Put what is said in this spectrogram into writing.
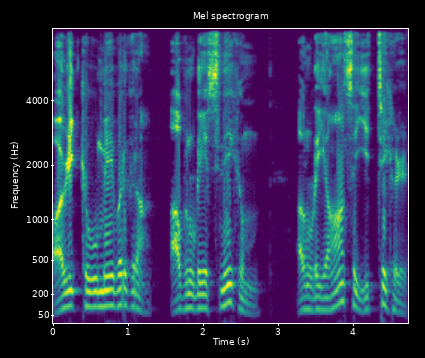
அழிக்கவுமே வருகிறான். அவனுடைய சிநேகம் அவனுடைய ஆசை இச்சைகள்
